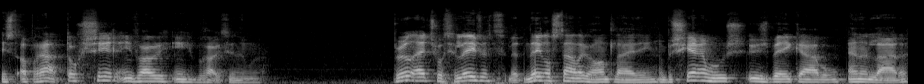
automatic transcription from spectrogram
is het apparaat toch zeer eenvoudig in gebruik te noemen. Braille Edge wordt geleverd met Nederlandstalige handleiding, een beschermhoes, USB-kabel en een lader.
